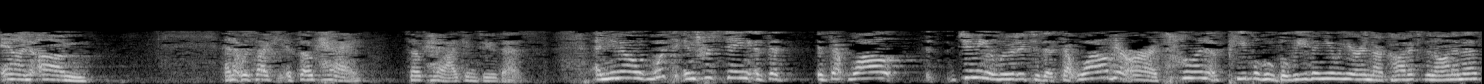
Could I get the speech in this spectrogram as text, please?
and um, and it was like it's okay, it's okay. I can do this. And you know, what's interesting is that, is that while Jimmy alluded to this, that while there are a ton of people who believe in you here in Narcotics Anonymous,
